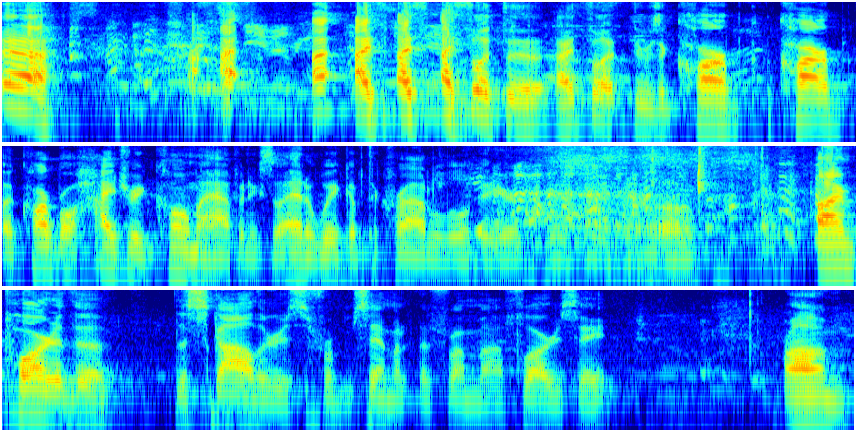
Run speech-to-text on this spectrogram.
yeah. I, I, I, thought the, I thought there was a carb, carb, a carbohydrate coma happening, so I had to wake up the crowd a little bit here. Uh, I'm part of the, the scholars from, from uh, Florida State. Um,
